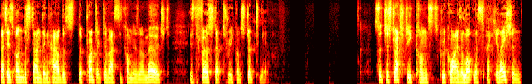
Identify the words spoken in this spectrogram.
That is, understanding how this, the project of acid communism emerged is the first step to reconstructing it. Such a strategy requires a lot less speculation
